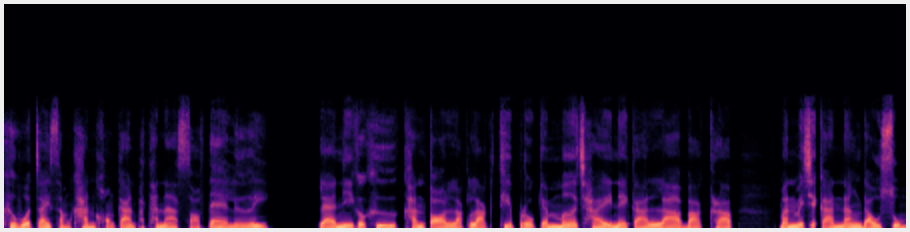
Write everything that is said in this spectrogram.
คือหัวใจสำคัญของการพัฒนาซอฟต์แวร์เลย และนี่ก็คือขั้นตอนหลักๆ ที่โปรแกรมเมอร์ใช้ในการล่าบั๊กครับ มันไม่ใช่การนั่งเดาสุ่ม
